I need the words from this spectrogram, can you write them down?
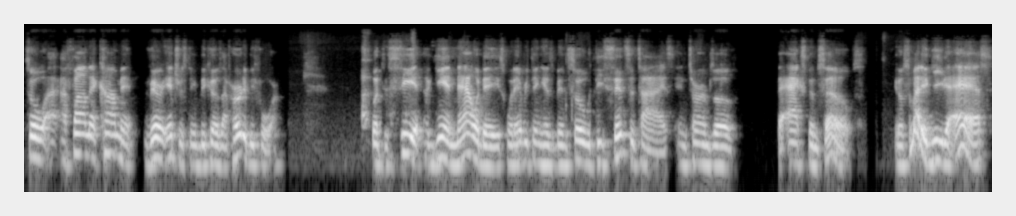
So I, I found that comment very interesting because I've heard it before. But to see it again nowadays when everything has been so desensitized in terms of the acts themselves, you know, somebody give you the ass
